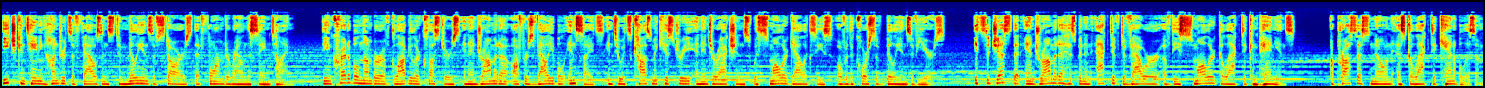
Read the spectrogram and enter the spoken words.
each containing hundreds of thousands to millions of stars that formed around the same time. The incredible number of globular clusters in Andromeda offers valuable insights into its cosmic history and interactions with smaller galaxies over the course of billions of years. It suggests that Andromeda has been an active devourer of these smaller galactic companions, a process known as galactic cannibalism.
